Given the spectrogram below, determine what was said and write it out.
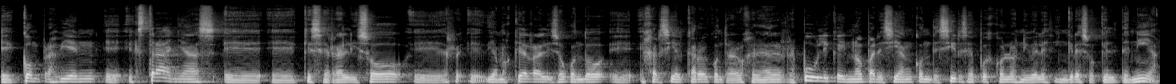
eh, compras bien eh, extrañas eh, que se realizó, digamos que él realizó cuando ejercía el cargo de Contralor General de la República y no parecían condecirse pues con los niveles de ingreso que él tenía.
